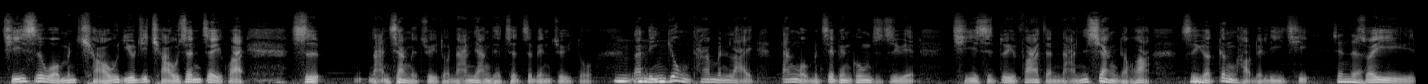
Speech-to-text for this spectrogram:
其实我们侨，尤其侨生这一块是南向的最多，南洋的这这边最多。那您用他们来当我们这边工资资源，其实对发展南向的话是一个更好的利器。真的，所以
